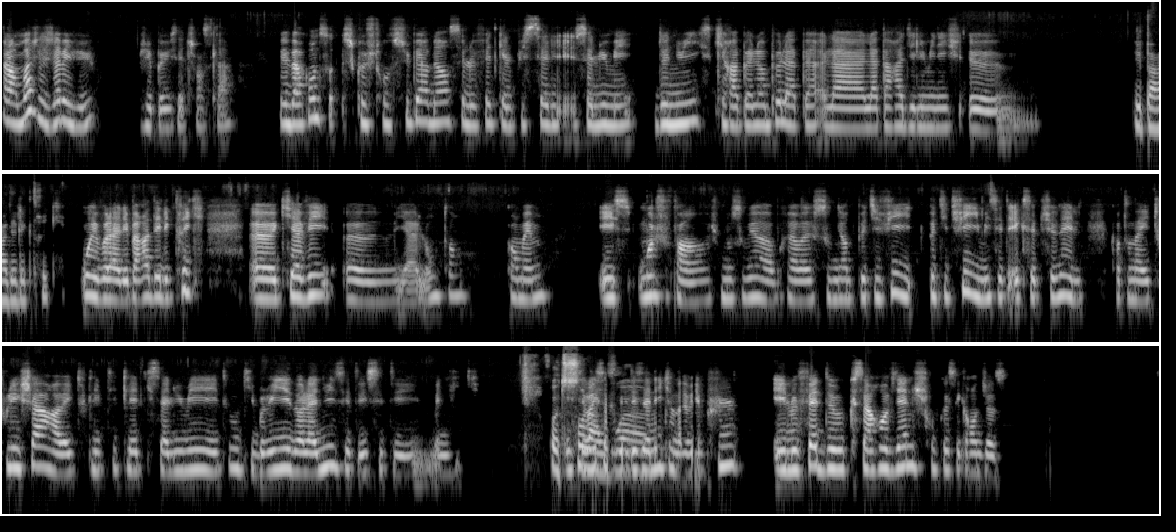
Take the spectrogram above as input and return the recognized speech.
alors moi je l'ai jamais vue. J'ai pas eu cette chance là mais par contre ce que je trouve super bien c'est le fait qu'elle puisse s'allumer de nuit ce qui rappelle un peu la, la, parade illumination euh, les parades électriques. oui voilà les parades électriques euh, qui avaient il y a longtemps quand même Et moi, je, je me souviens, après un souvenir de petite fille, petite fille mais c'était exceptionnel. Quand on avait tous les chars avec toutes les petites lettres qui s'allumaient et tout, qui brillaient dans la nuit, c'était magnifique. Bon, c'est vrai ça fait des années qu'il n'y en avait plus. Et le fait de, que ça revienne, je trouve que c'est grandiose.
